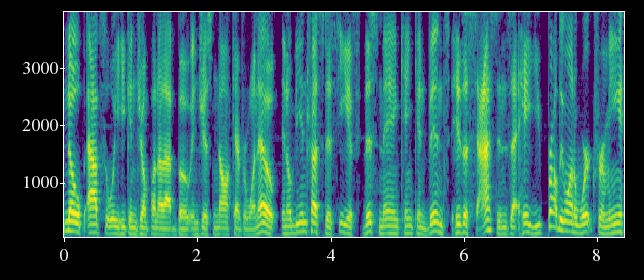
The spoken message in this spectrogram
nope, absolutely he can jump onto that boat and just knock everyone out. And I'll be interested to see if this man can convince his assassins that, hey, you probably want to work for me,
